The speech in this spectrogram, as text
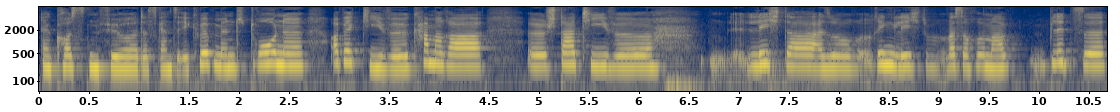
äh, Kosten für das ganze Equipment, Drohne, Objektive, Kamera, äh, Stative, Lichter, also Ringlicht, was auch immer, Blitze,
